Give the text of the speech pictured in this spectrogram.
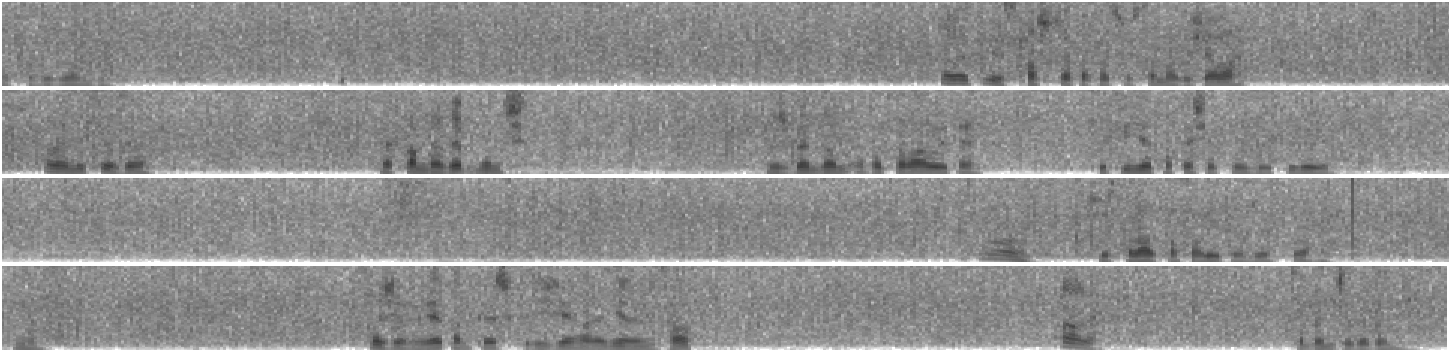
Jak to wygląda. Ale tu jest chaszcza taka, co sama wysiała. Ale myślę, że jak tam na zewnątrz już będą owocowały te cukinie, to też się tutaj zlikwiduje. O, 300 lat fasoli to już jest trochę. Jest. Co się myje, tam też gryzie, ale nie wiem co. Ale co będzie, to będzie.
